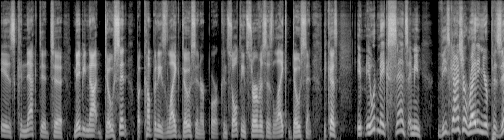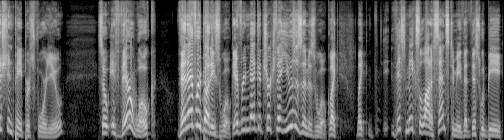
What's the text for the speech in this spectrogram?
is connected to maybe not Docent, but companies like Docent or, or consulting services like Docent. Because it, it would make sense. I mean, these guys are writing your position papers for you. So if they're woke, then everybody's woke. Every mega church that uses them is woke. Like, like this makes a lot of sense to me that this would be,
